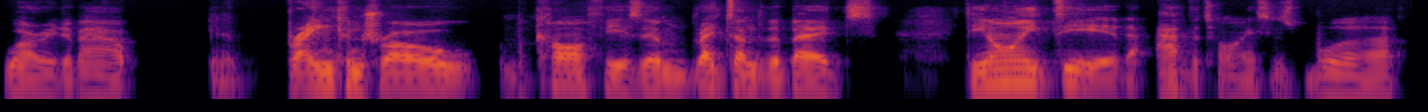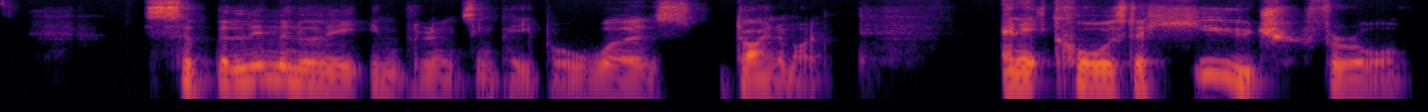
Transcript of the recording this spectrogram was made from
worried about you know brain control, McCarthyism, Reds under the beds. The idea that advertisers were subliminally influencing people was dynamite, and it caused a huge furore.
